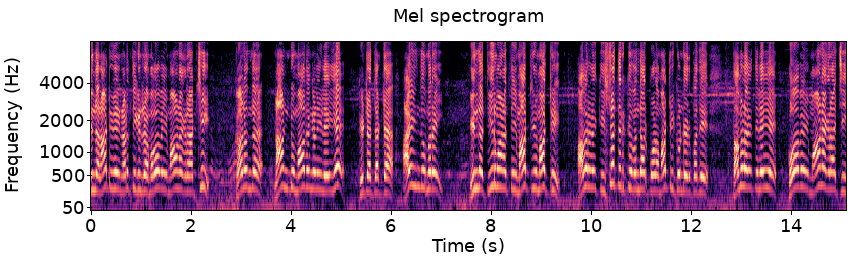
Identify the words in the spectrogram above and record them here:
இந்த நாட்டிலே நடத்துகின்ற மகோவை மாநகராட்சி கடந்த நான்கு மாதங்களிலேயே கிட்டத்தட்ட ஐந்து முறை இந்த தீர்மானத்தை மாற்றி மாற்றி அவர்களுக்கு இஷ்டத்திற்கு வந்தார் போல மாற்றிக்கொண்டிருப்பது தமிழகத்திலேயே கோவை மாநகராட்சி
